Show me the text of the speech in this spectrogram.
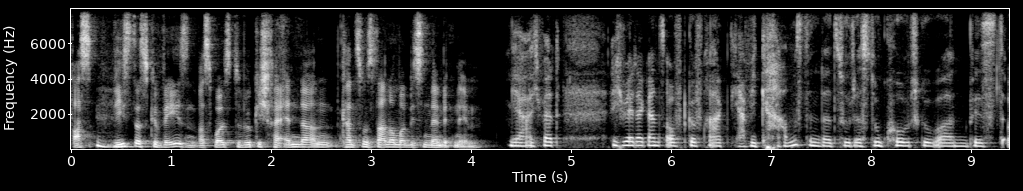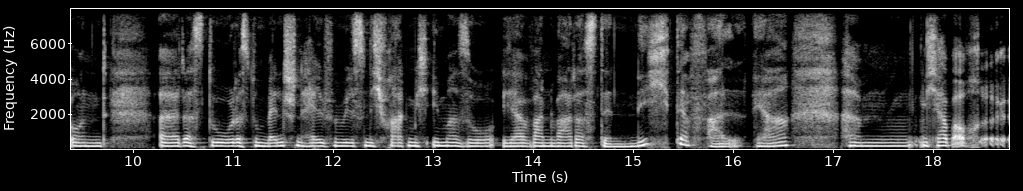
Was. Wie ist das gewesen? Was wolltest du wirklich verändern? Kannst du uns da noch mal ein bisschen mehr mitnehmen? Ja, ich werde ich werd ja ganz oft gefragt, ja, wie kam es denn dazu, dass du Coach geworden bist und äh, dass, du, dass du Menschen helfen willst? Und ich frage mich immer so, ja, wann war das denn nicht der Fall? Ja, ähm, ich habe auch äh,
